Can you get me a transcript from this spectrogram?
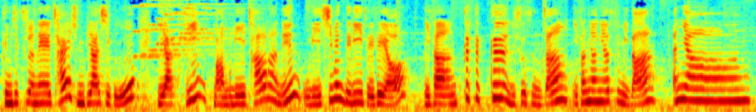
금식 수련회 잘 준비하시고 2학기 마무리 잘하는 우리 시민들이 되세요. 이상 크크크 뉴스 순장 이선영이었습니다. 안녕.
